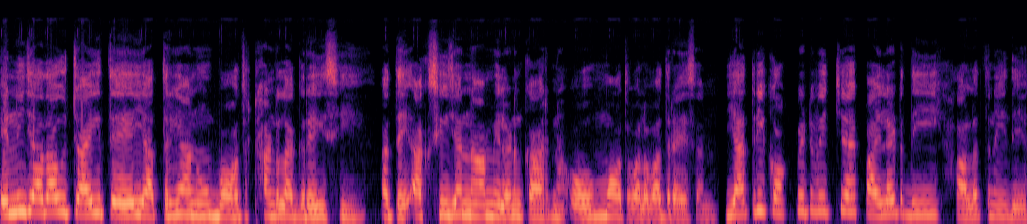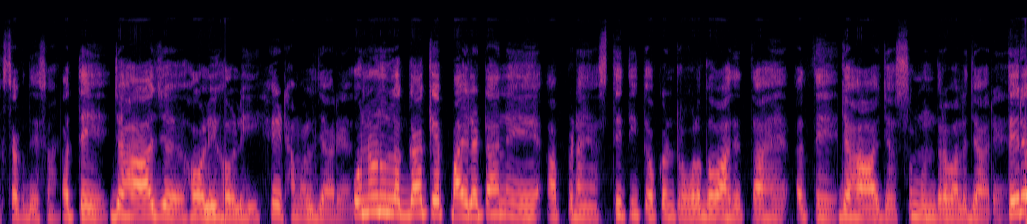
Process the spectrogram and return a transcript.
ਇੰਨੀ ਜ਼ਿਆਦਾ ਉਚਾਈ ਤੇ ਯਾਤਰੀਆਂ ਨੂੰ ਬਹੁਤ ਠੰਡ ਲੱਗ ਰਹੀ ਸੀ। ਅਤੇ ਆਕਸੀਜਨ ਨਾ ਮਿਲਣ ਕਾਰਨ ਉਹ ਮੌਤ ਵੱਲ ਵਧ ਰਹੇ ਸਨ। ਯਾਤਰੀ ਕਾਕਪਿਟ ਵਿੱਚ ਪਾਇਲਟ ਦੀ ਹਾਲਤ ਨਹੀਂ ਦੇਖ ਸਕਦੇ ਸਨ ਅਤੇ ਜਹਾਜ਼ ਹੌਲੀ-ਹੌਲੀ ਹੇਠਾਂ ਵੱਲ ਜਾ ਰਿਹਾ। ਉਹਨਾਂ ਨੂੰ ਲੱਗਾ ਕਿ ਪਾਇਲਟਾਂ ਨੇ ਆਪਣਾ ਸਥਿਤੀ ਤੋਂ ਕੰਟਰੋਲ ਗਵਾ ਦਿੱਤਾ ਹੈ ਅਤੇ ਜਹਾਜ਼ ਸਮੁੰਦਰ ਵੱਲ ਜਾ ਰਿਹਾ ਫਿਰ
